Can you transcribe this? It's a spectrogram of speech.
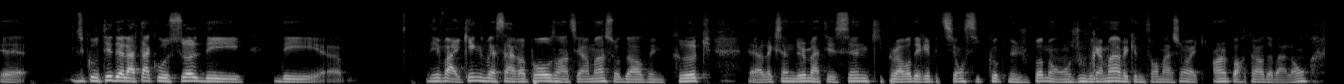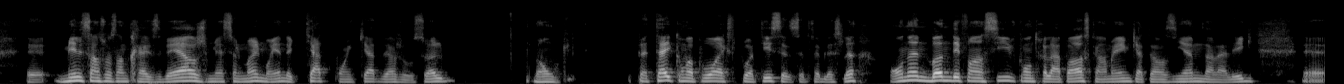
Euh, du côté de l'attaque au sol des, des, euh, Vikings, ben, ça repose entièrement sur Dalvin Cook, euh, Alexander Matheson, qui peut avoir des répétitions si Cook ne joue pas, mais on joue vraiment avec une formation avec un porteur de ballon. 1173 verges, mais seulement une moyenne de 4,4 verges au sol. Donc, peut-être qu'on va pouvoir exploiter cette, faiblesse-là. On a une bonne défensive contre la passe quand même, 14e dans la ligue. Euh,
